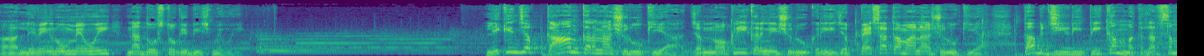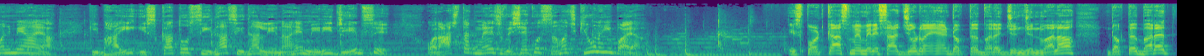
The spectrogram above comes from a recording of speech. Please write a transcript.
लिविंग रूम में हुई, ना दोस्तों के बीच में हुई। लेकिन जब काम करना शुरू किया जब नौकरी करनी शुरू करी जब पैसा कमाना शुरू किया तब जीडीपी का मतलब समझ में आया कि भाई इसका तो सीधा सीधा लेना है मेरी जेब से। और आज तक मैं इस विषय को समझ क्यों नहीं पाया? इस पॉडकास्ट में मेरे साथ जुड़ रहे हैं डॉक्टर भरत झुंझुनवाला। डॉक्टर भरत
